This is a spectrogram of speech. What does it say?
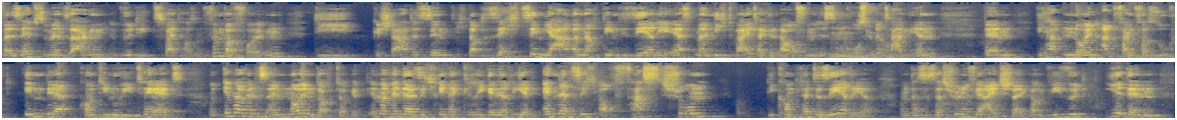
weil selbst wenn man sagen würde, die 2005er Folgen, die gestartet sind, ich glaube 16 Jahre nachdem die Serie erstmal nicht weitergelaufen ist in mhm, Großbritannien, genau. ähm, die hatten einen neuen Anfang versucht in der Kontinuität. Und immer wenn es einen neuen Doktor gibt, immer wenn er sich regeneriert, ändert sich auch fast schon die komplette Serie. Und das ist das Schöne für Einsteiger. Und wie würdet ihr denn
